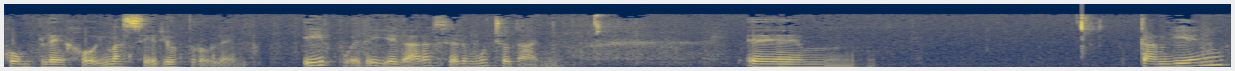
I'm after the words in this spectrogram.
complejo y más serio el problema, y puede llegar a hacer mucho daño. Em, también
